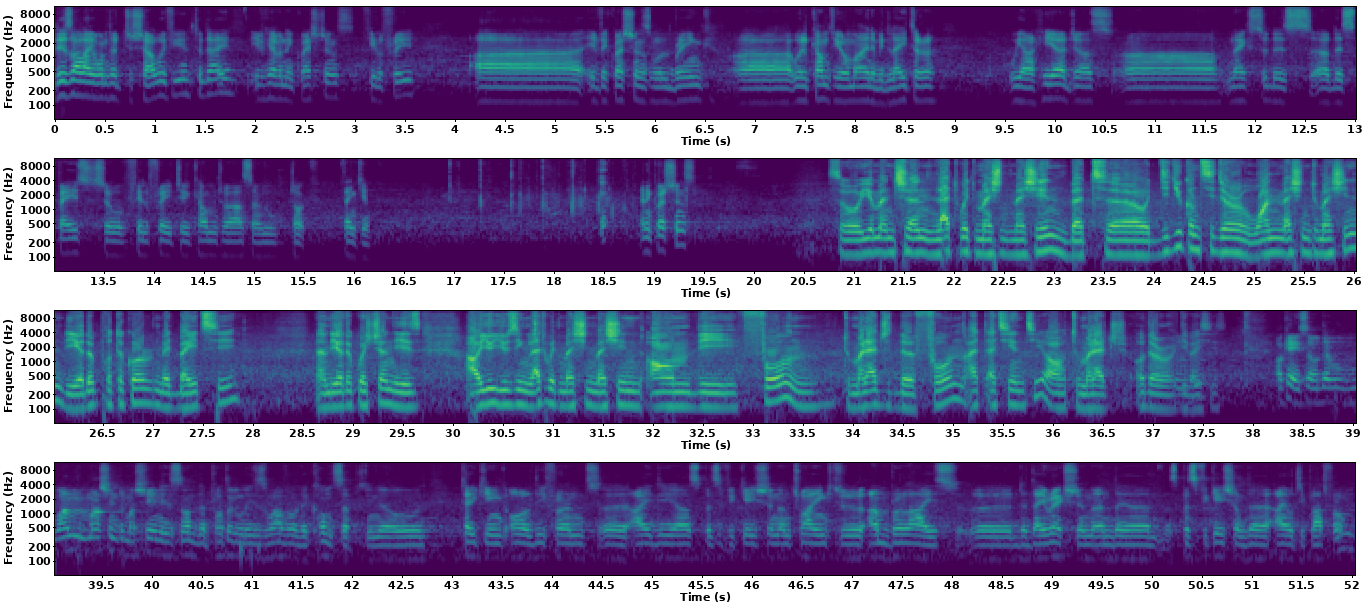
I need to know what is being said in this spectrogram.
this is all I wanted to share with you today. If you have any questions, feel free. Uh, if the questions will bring, uh, will come to your mind a bit later, we are here just uh, next to this, uh, this space, so feel free to come to us and talk. Thank you. Any questions? So you mentioned lightweight machine-to-machine, but uh, did you consider one machine-to-machine, -machine, the other protocol made by ETSI? And the other question is, are you using lightweight machine-machine on the phone to manage the phone at AT&T or to manage other mm -hmm. devices? Okay, so the one machine-to-machine -machine is not the protocol, is rather the concept, you know, taking all different uh, ideas, specification, and trying to umbrellize uh, the direction and the specification of the IoT platform.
